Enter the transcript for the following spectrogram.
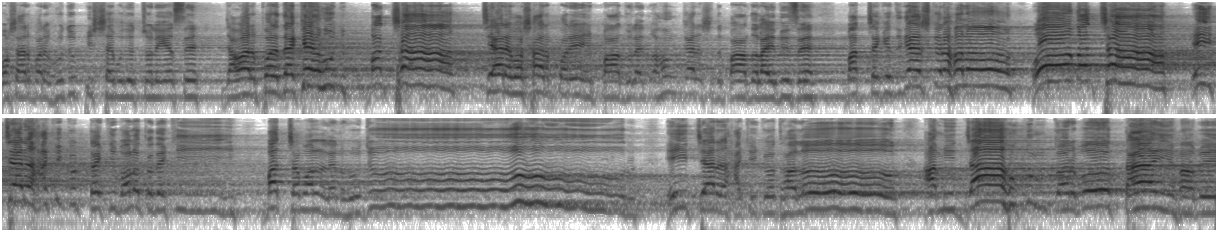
বসার পরে হুজুর পিসাই হুজুর চলে গেছে। যাওয়ার পরে দেখে হুজুর, বাচ্চা চেয়ারে বসার পরে পা দোলাই অহংকারের সাথে পা দোলাই দিছে। বাচ্চাকে জিজ্ঞেস করা হলো, ও বাচ্চা, এই চেয়ারে হাকিকতটা কি বলো তো দেখি? বাচ্চা বললেন, হুজুর, এই চার হাকিকত হলো, আমি যা হুকুম করব তাই হবে।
